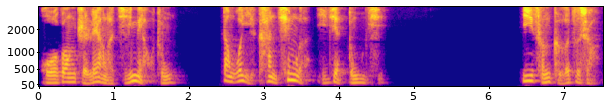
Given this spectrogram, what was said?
火光只亮了几秒钟，但我已看清了一件东西。一层格子上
